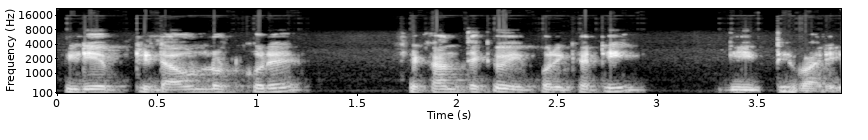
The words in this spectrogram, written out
পিডিএফটি ডাউনলোড করে সেখান থেকেও এই পরীক্ষাটি দিতে পারি।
